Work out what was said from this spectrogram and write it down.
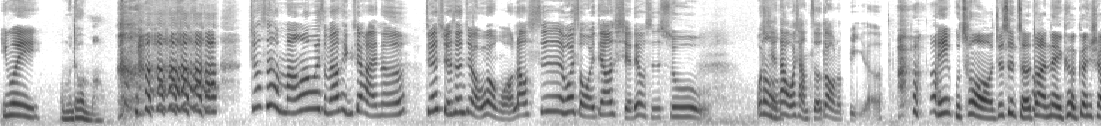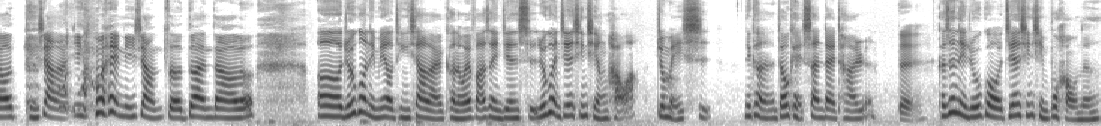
因为我们都很忙，就是很忙啊。为什么要停下来呢？今天学生就有问我，老师，为什么我一定要写六十书？我写到我想折断我的笔了。哎、嗯欸，不错，就是折断那一刻更需要停下来，因为你想折断它了。呃，如果你没有停下来，可能会发生一件事。如果你今天心情很好啊，就没事，你可能都可以善待他人。对。可是你如果今天心情不好呢，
